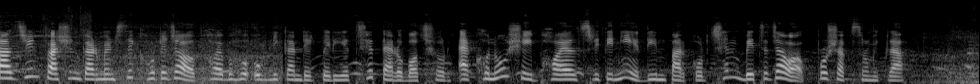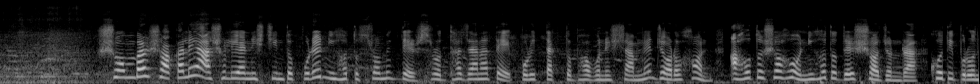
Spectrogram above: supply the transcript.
তাজরিন ফ্যাশন গার্মেন্টসে ঘটে যাওয়া ভয়াবহ অগ্নিকাণ্ডের পেরিয়েছে ১৩ বছর। এখনও সেই ভয়াল স্মৃতি নিয়ে দিন পার করছেন বেঁচে যাওয়া পোশাক শ্রমিকরা। সোমবার সকালে আশুলিয়া নিশ্চিন্তপুরে নিহত শ্রমিকদের শ্রদ্ধা জানাতে পরিত্যক্ত ভবনের সামনে জড়ো হন আহতসহ নিহতদের স্বজনরা। ক্ষতিপূরণ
